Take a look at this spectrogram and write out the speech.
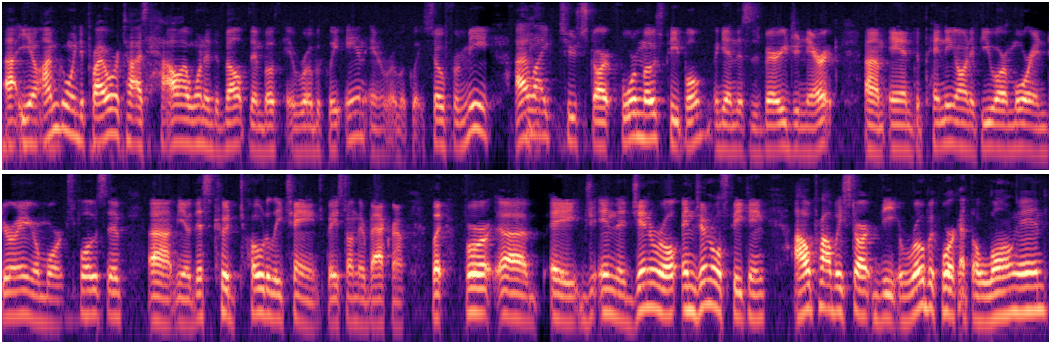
uh, you know, I'm going to prioritize how I want to develop them both aerobically and anaerobically. So for me, I like to start for most people. Again, this is very generic, um, and depending on if you are more enduring or more explosive, um, you know, this could totally change based on their background. But for uh, a in the general, in general speaking, I'll probably start the aerobic work at the long end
